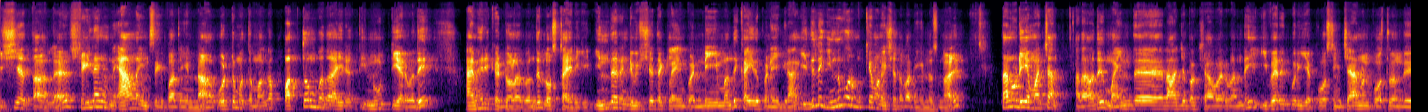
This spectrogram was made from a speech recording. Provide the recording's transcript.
விஷயத்தால் ஸ்ரீலங்கன் ஏர்லைன்ஸுக்கு பார்த்தீங்கன்னா ஒட்டுமொத்தமாக பத்தொன்பதாயிரத்தி நூற்றி அறுபது அமெரிக்க டாலர் வந்து லொஸ்ட் ஆயிருக்கு. இந்த ரெண்டு விஷயத்தை கிளைம் பண்ணி வந்து கைது பண்ணியிருக்கிறாங்க இதில் இன்னும் ஒரு முக்கியமான விஷயத்தை பார்த்தீங்கன்னு சொன்னால் தன்னுடைய மச்சான் அதாவது மைந்த ராஜபக்ஷ அவர் வந்து இவருக்குரிய போஸ்டிங் சேர்மன் போஸ்ட் வந்து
